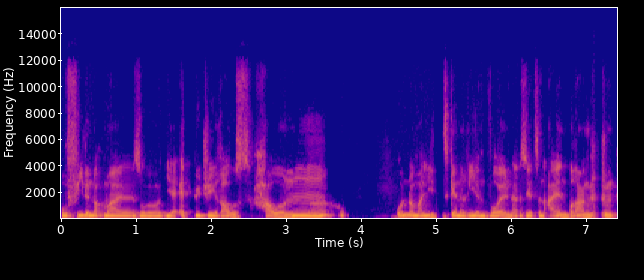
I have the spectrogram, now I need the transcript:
wo viele nochmal so ihr Ad-Budget raushauen, mhm. äh, und nochmal Leads generieren wollen. Also jetzt in allen Branchen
